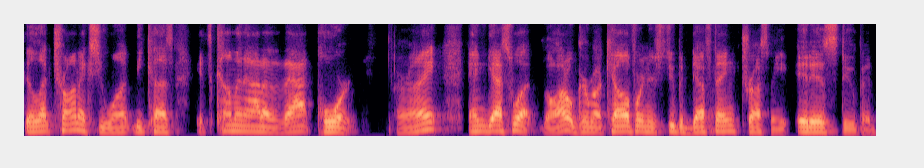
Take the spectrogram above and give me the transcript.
the electronics you want because it's coming out of that port. All right. And guess what? Well, I don't care about California's stupid DEF thing. Trust me, it is stupid.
